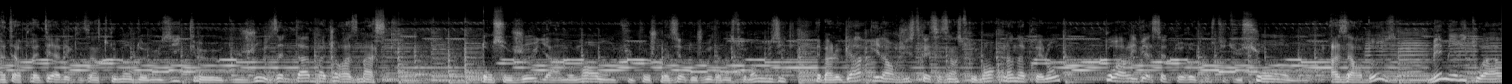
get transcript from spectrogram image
interprété avec les instruments de musique euh, du jeu Zelda Majora's Mask. Dans ce jeu, il y a un moment où tu peux choisir de jouer d'un instrument de musique. Et ben le gars, il a enregistré ses instruments l'un après l'autre pour arriver à cette reconstitution hasardeuse, mais méritoire.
